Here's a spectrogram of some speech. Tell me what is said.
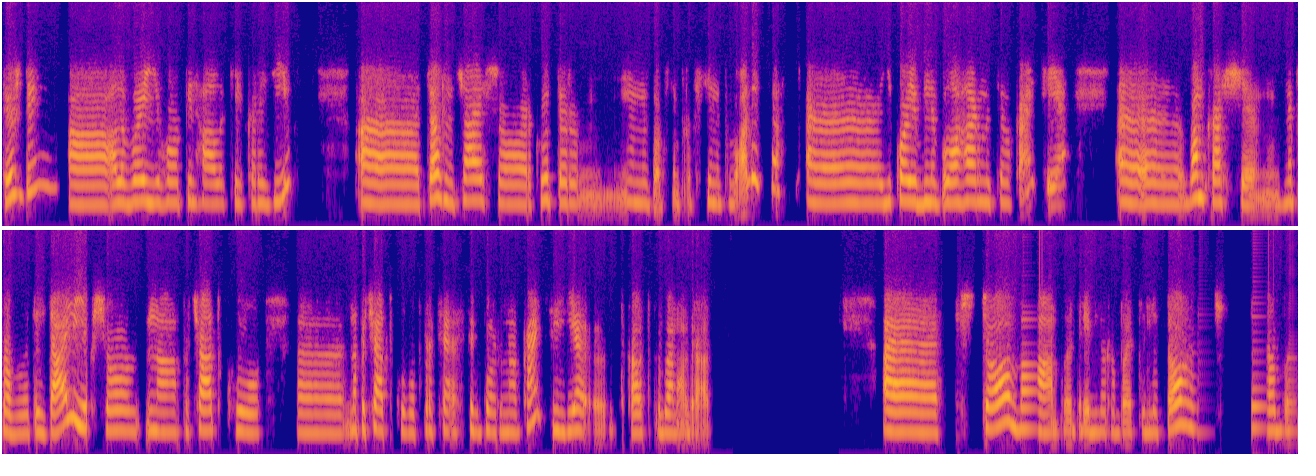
тиждень, але ви його пільгали кілька разів. Це означає, що рекрутер ну, не зовсім професійно поводиться, е, якою б не була гарна ця вакансія. Е, вам краще ну, не пробуватись далі, якщо на початку е, на початку процесу відбору на вакансію є така от проблема одразу. Що вам потрібно робити для того, щоб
